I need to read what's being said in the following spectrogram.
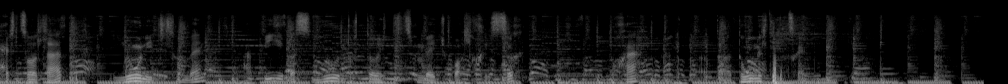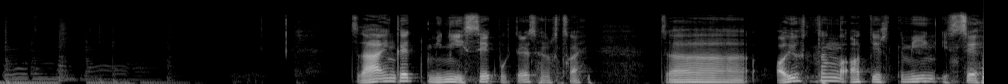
харьцуулаад юу нийтлэх юм байна? А би бас юу дутуу итцэн байж болох эсэх тухай одоо дүгнэлт хийцгээе. За ингээд миний эсээг бүгдээрээ сонирхцгаая. За оюутан од эрдмийн эсэ.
